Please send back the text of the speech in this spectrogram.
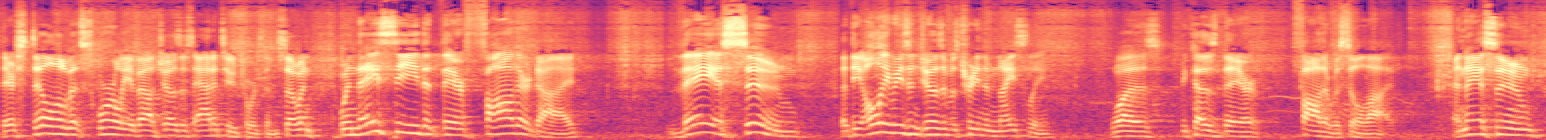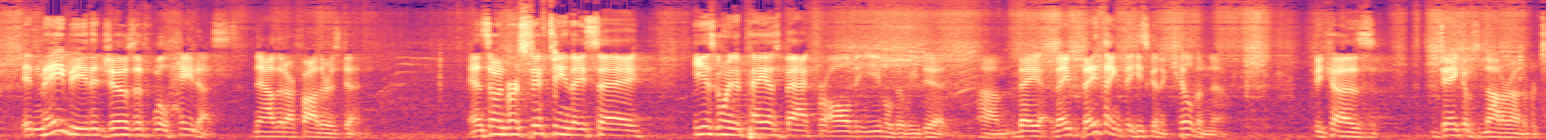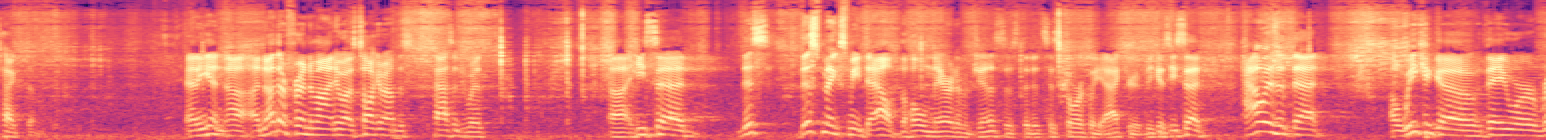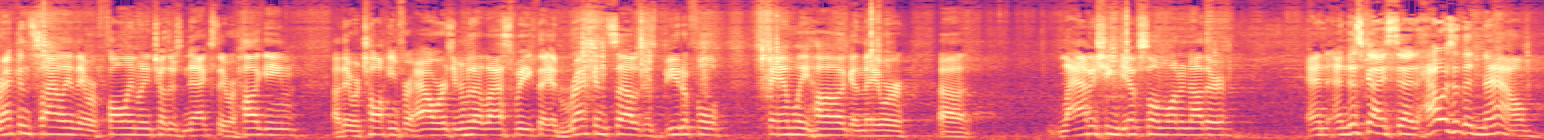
They're still a little bit squirrely about Joseph's attitude towards them. So when, when they see that their father died, they assumed that the only reason Joseph was treating them nicely was because their father was still alive. And they assumed it may be that Joseph will hate us now that our father is dead. And so in verse 15, they say, He is going to pay us back for all the evil that we did. Um, they, they, they think that He's going to kill them now because Jacob's not around to protect them. And again, uh, another friend of mine who I was talking about this passage with, uh, he said, this, this makes me doubt the whole narrative of Genesis that it's historically accurate because he said, How is it that a week ago they were reconciling, they were falling on each other's necks, they were hugging, uh, they were talking for hours? You remember that last week? They had reconciled this beautiful family hug and they were uh, lavishing gifts on one another. And, and this guy said, How is it that now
